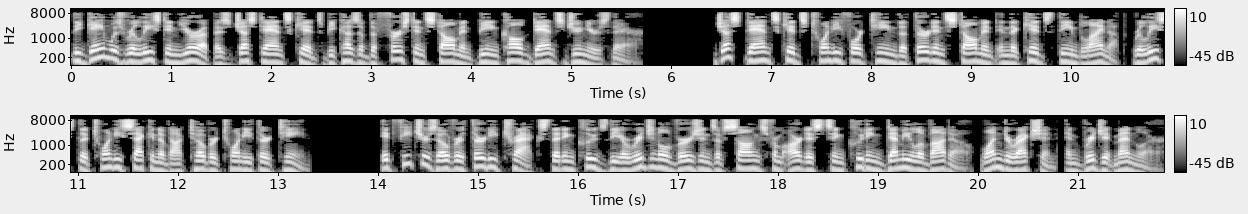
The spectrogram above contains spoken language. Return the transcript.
The game was released in Europe as Just Dance Kids because of the first installment being called Dance Juniors there. Just Dance Kids 2014 the third installment in the Kids-themed lineup, released the 22nd of October 2013. It features over 30 tracks that includes the original versions of songs from artists including Demi Lovato, One Direction, and Bridget Mendler.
